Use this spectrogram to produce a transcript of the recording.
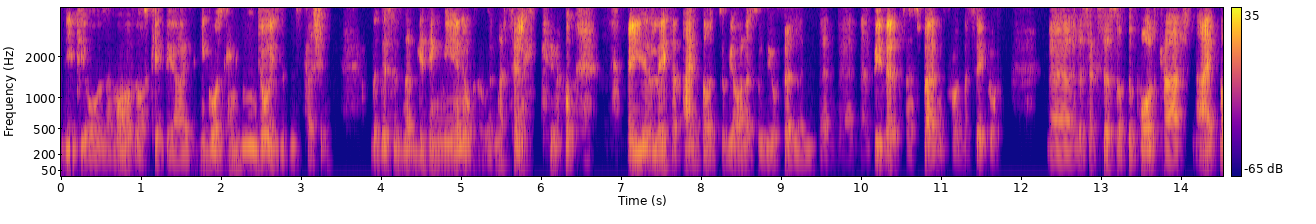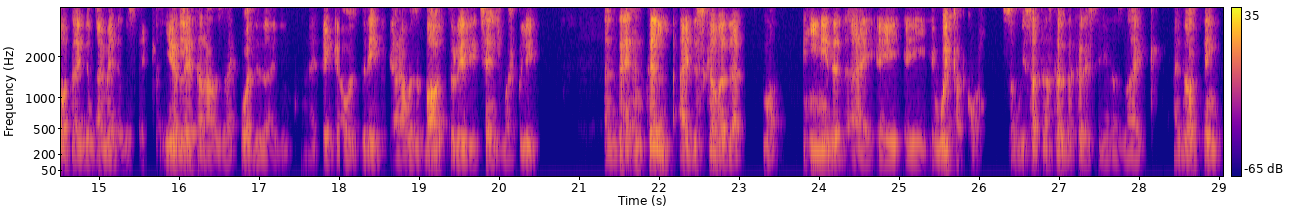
DPOs, and all of those KPIs. And He goes and he enjoys the discussion. But this is not getting me anywhere. We're not selling, you know. A year later, I thought, to be honest with you, Phil, and, and, and be very transparent for the sake of uh, the success of the podcast, I thought I, did, I made a mistake. A year later, I was like, what did I do? I think I was dreaming and I was about to really change my belief. And then until I discovered that he needed a, a, a wake up call. So we sat after the first year. I was like, I don't think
